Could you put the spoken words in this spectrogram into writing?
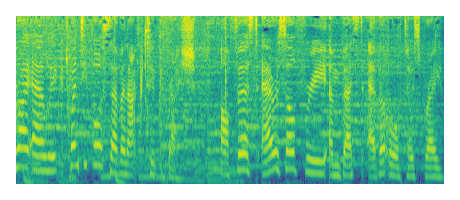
Try Airwick 24 7 Active Fresh, our first aerosol free and best ever auto spray.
